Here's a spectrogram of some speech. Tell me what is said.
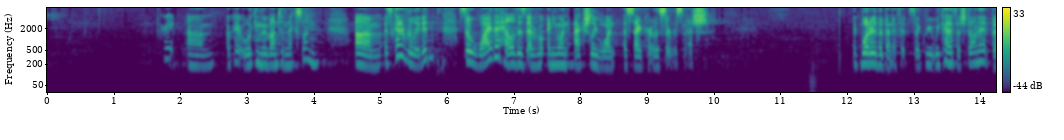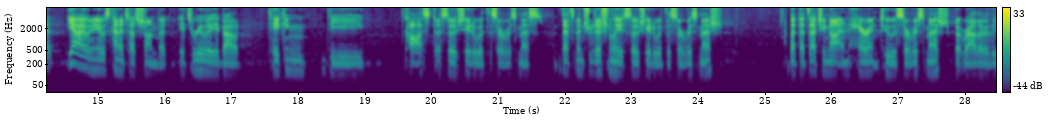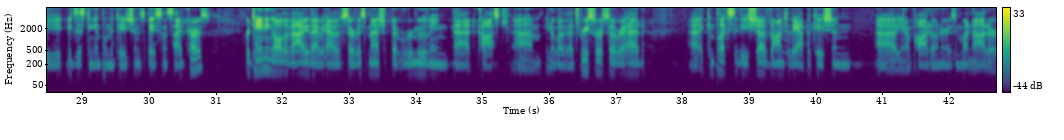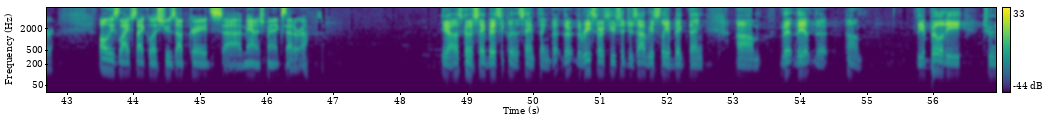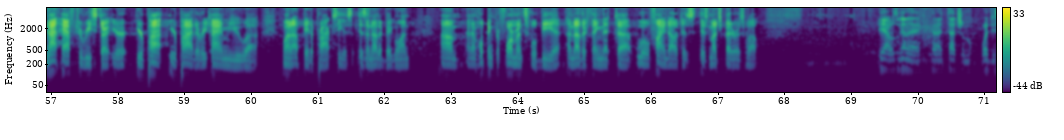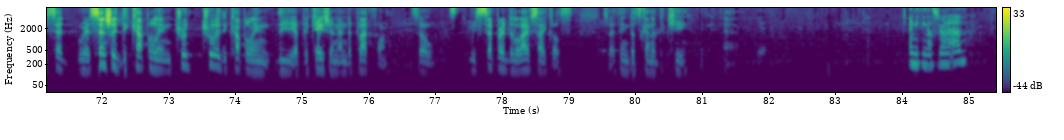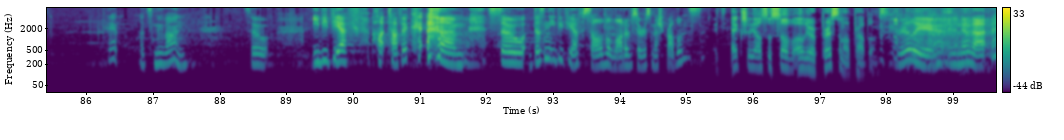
Great. Um, okay, well, we can move on to the next one. Um, it's kind of related. So why the hell does everyone, anyone actually want a sidecarless service mesh? Like, what are the benefits? Like, we, we kind of touched on it, but Yeah, I mean, it was kind of touched on, but it's really about taking the cost associated with the service mesh that's been traditionally associated with the service mesh, but that's actually not inherent to a service mesh, but rather the existing implementations based on sidecars. Retaining all the value that we have of service mesh, but removing that cost, um, you know, whether that's resource overhead, uh, complexity shoved onto the application, uh, you know, pod owners and whatnot, or all these lifecycle issues, upgrades, uh, management, et cetera. Yeah, I was going to say basically the same thing. The, the, the resource usage is obviously a big thing. Um, the, the, the, um, the ability to not have to restart your, your, pod, your pod every time you uh, want to update a proxy is, is another big one. Um, and I'm hoping performance will be a, another thing that uh, we'll find out is, is much better as well. Yeah, I was gonna kind of touch on what you said. We're essentially decoupling, tru truly decoupling the application and the platform. So we separate the life cycles. So I think that's kind of the key. Uh, anything else you want to add? Okay, let's move on. So eBPF, hot topic. um, so doesn't eBPF solve a lot of service mesh problems? it actually also solve all your personal problems. Really? I didn't know that.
